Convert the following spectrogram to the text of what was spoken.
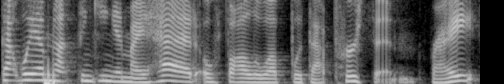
That way I'm not thinking in my head, oh, follow up with that person, right?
